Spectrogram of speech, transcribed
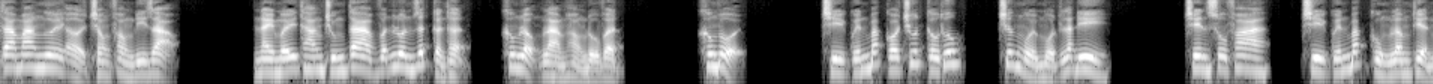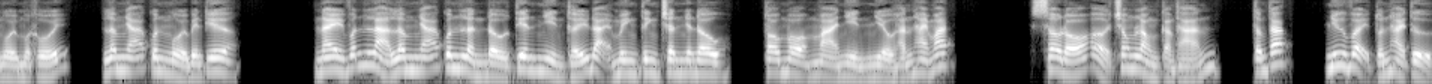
Ta mang ngươi ở trong phòng đi dạo. Này mấy tháng chúng ta vẫn luôn rất cẩn thận, không lộng làm hỏng đồ vật. Không đổi. Chỉ quyến bắc có chút câu thúc, trước ngồi một lát đi. Trên sofa, chỉ quyến bắc cùng Lâm Thiện ngồi một khối, Lâm Nhã Quân ngồi bên kia. Nay vẫn là Lâm Nhã Quân lần đầu tiên nhìn thấy đại minh tinh chân nhân đâu, tò mò mà nhìn nhiều hắn hai mắt. Sau đó ở trong lòng cảm thán, tấm tắc, như vậy Tuấn Hải tử,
